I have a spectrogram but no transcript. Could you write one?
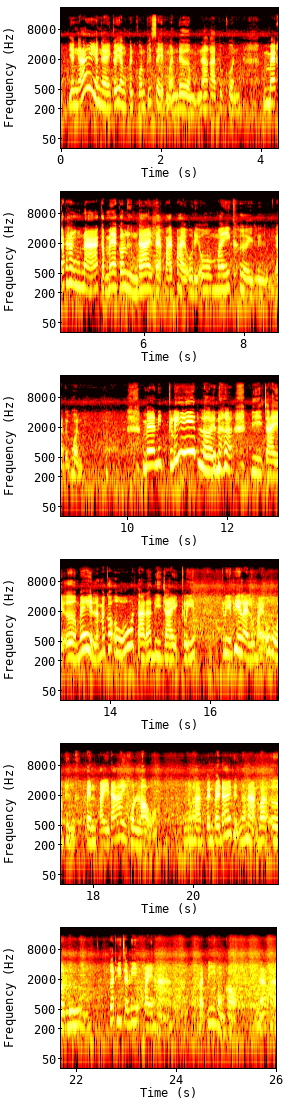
ษยังไงยังไงก็ยังเป็นคนพิเศษเหมือนเดิมนะคะ ทุกคนแม้กระทั่งน้ากับแม่ก็ลืมได้ แต่ปลายปลายโอริโอไม่เคยลืมกันทุกคน แม่นี่กรี๊ดเลยนะ ดีใจเออแม่เห็นแล้วแม่ก็โอ้ตายแล้วดีใจกรี๊ดกรี๊ดที่อะไรรู้ไหมโอ้โหถึงเป็นไปได้คนเรา นะคะเป็นไปได้ถึงขนาดว่าเออลืม เพื่อที่จะรีบไปหาบัดดี้ของเขานะคะ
